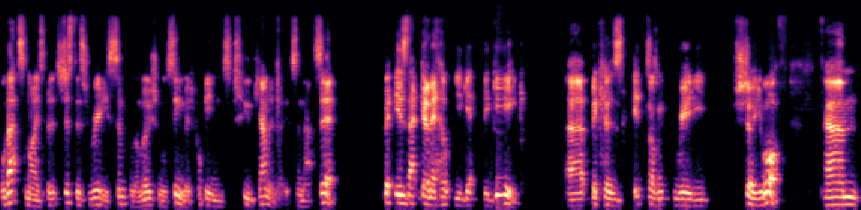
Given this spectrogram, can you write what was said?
Well, that's nice, but it's just this really simple emotional scene which probably needs two piano notes and that's it. But is that going to help you get the gig? Uh, because it doesn't really show you off. Um,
